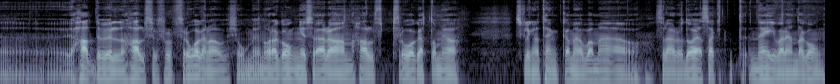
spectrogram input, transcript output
Eh, Jag hade väl en halv förfrågan av Tjomme några gånger så där har han halvt frågat om jag skulle kunna tänka mig att vara med och sådär och då har jag sagt nej varenda gång.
